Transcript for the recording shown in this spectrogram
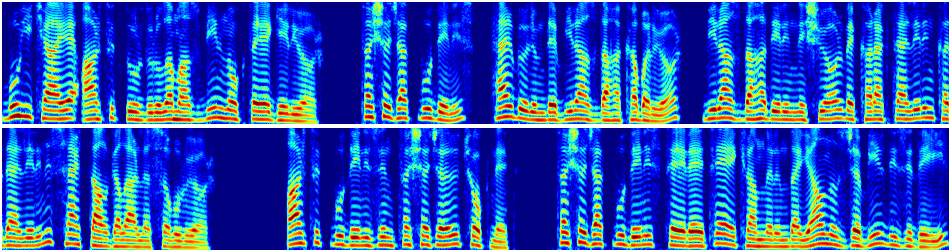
Bu hikaye artık durdurulamaz bir noktaya geliyor. Taşacak bu deniz, her bölümde biraz daha kabarıyor, biraz daha derinleşiyor ve karakterlerin kaderlerini sert dalgalarla savuruyor. Artık bu denizin taşacağı çok net. Taşacak bu deniz TRT ekranlarında yalnızca bir dizi değil,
